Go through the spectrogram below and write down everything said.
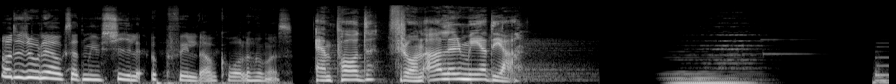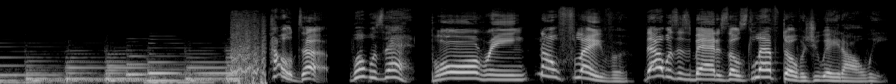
Och det roliga är också att min kyl är uppfylld av kål och hummus. En podd från Allermedia. Hold up. What was that? Boring. No flavor. That was as bad as those leftovers you ate all week.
